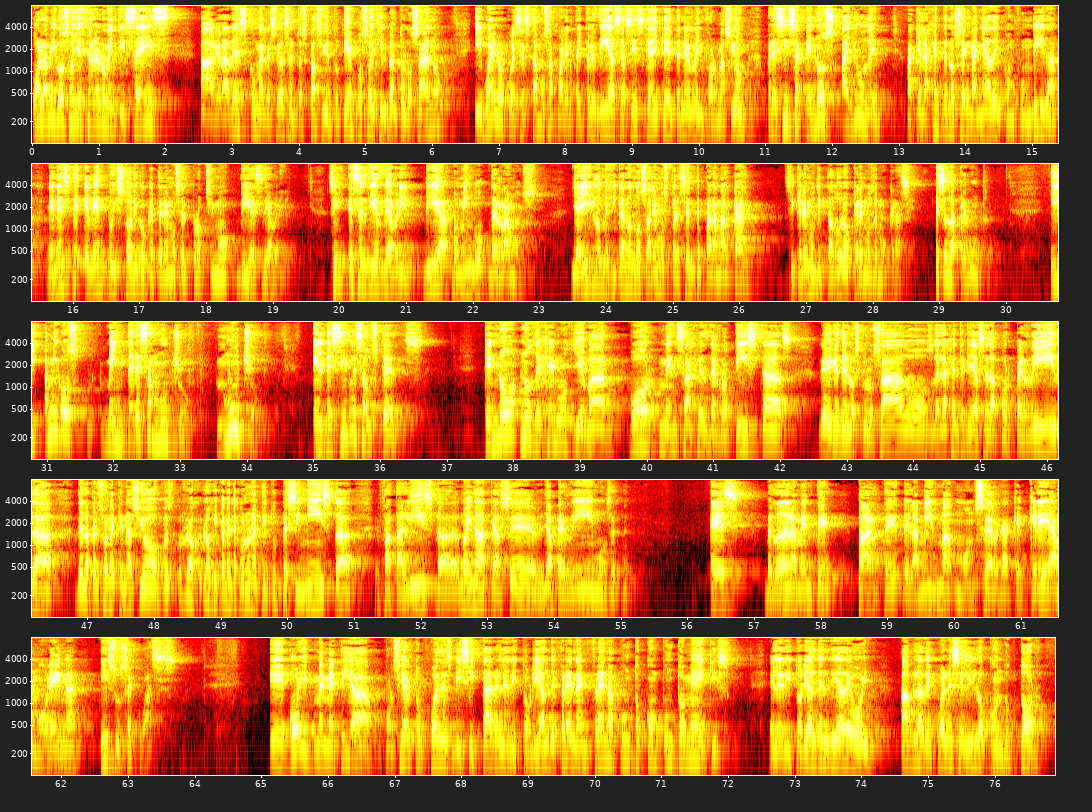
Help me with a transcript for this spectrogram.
Hola amigos, hoy es febrero 26. Agradezco me recibas en tu espacio y en tu tiempo. Soy Gilberto Lozano. Y bueno, pues estamos a 43 días y así es que hay que tener la información precisa que nos ayude a que la gente no sea engañada y confundida en este evento histórico que tenemos el próximo 10 de abril. Sí, es el 10 de abril, día domingo de Ramos. Y ahí los mexicanos nos haremos presente para marcar si queremos dictadura o queremos democracia. Esa es la pregunta. Y amigos, me interesa mucho, mucho el decirles a ustedes que no nos dejemos llevar por mensajes derrotistas, de los cruzados, de la gente que ya se da por perdida, de la persona que nació, pues lógicamente con una actitud pesimista, fatalista, no hay nada que hacer, ya perdimos. Es verdaderamente parte de la misma monserga que crea Morena y sus secuaces. Eh, hoy me metía, por cierto, puedes visitar el editorial de Frena en frena.com.mx. El editorial del día de hoy habla de cuál es el hilo conductor,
